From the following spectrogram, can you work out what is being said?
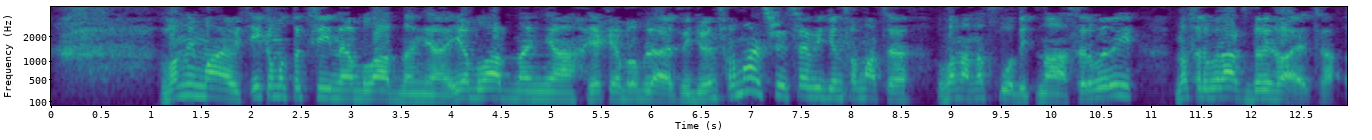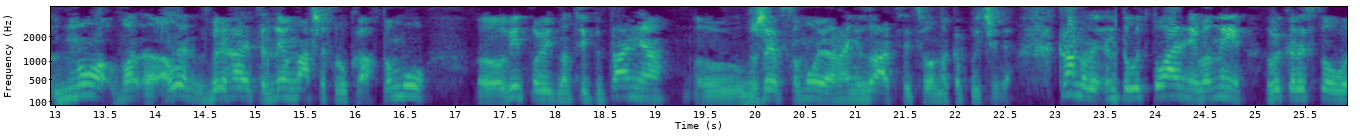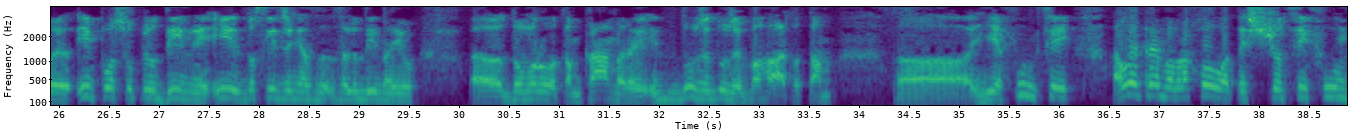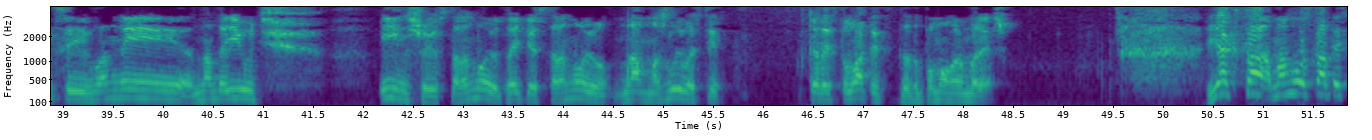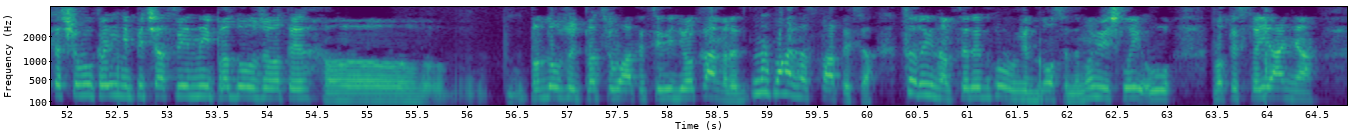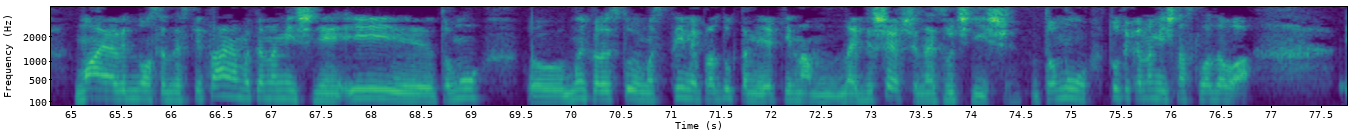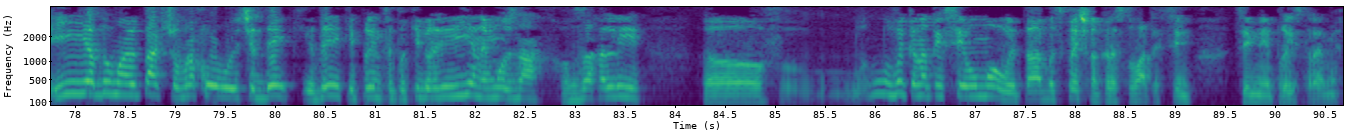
Вони мають і комутаційне обладнання, і обладнання, яке обробляє відеоінформацію. Ця відеоінформація вона надходить на сервери, на серверах зберігається, но, але зберігається не в наших руках. Тому е, відповідь на ці питання е, вже в самої організації цього накопичення. Камери інтелектуальні, вони використовують і пошук людини, і дослідження за людиною доворотом камери, і дуже-дуже багато там е, є функцій. Але треба враховувати, що ці функції вони надають іншою стороною, третьою стороною нам можливості користуватись за допомогою мереж. Як ста, могло статися, що в Україні під час війни продовжувати о, продовжують працювати ці відеокамери? Нормально статися. Це ринок, це ринкові відносини. Ми війшли у протистояння, має відносини з Китаєм економічні, і тому ми користуємось тими продуктами, які нам найдешевші, найзручніші. Тому тут економічна складова. І я думаю так, що враховуючи деякі, деякі принципи кібергігієни, можна взагалі е, виконати всі умови та безпечно користуватися цим, цими пристроями.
